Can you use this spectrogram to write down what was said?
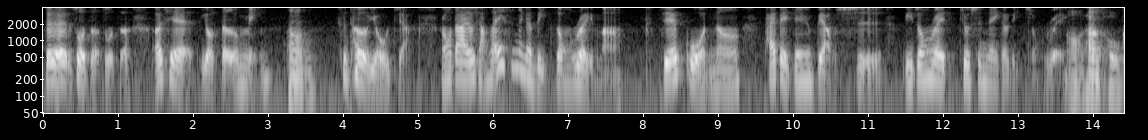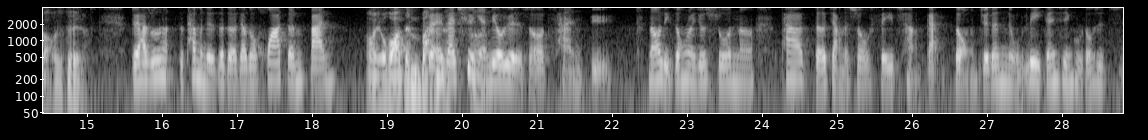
对对，作者作者，而且有得名，嗯，是特优奖。然后大家就想说，哎，是那个李宗瑞吗？结果呢，台北监狱表示，李宗瑞就是那个李宗瑞。哦，他有投稿就对了。对，他说他他们的这个叫做花灯班，哦，有花灯版。对，在去年嗯六月的时候参与。然后李宗瑞就说呢，他得奖的时候非常感动，觉得努力跟辛苦都是值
